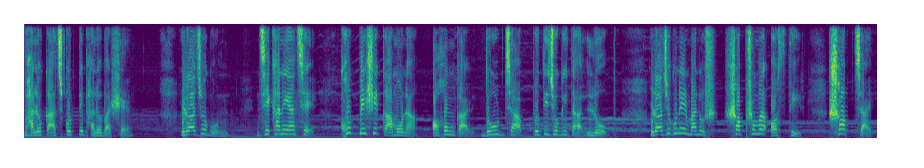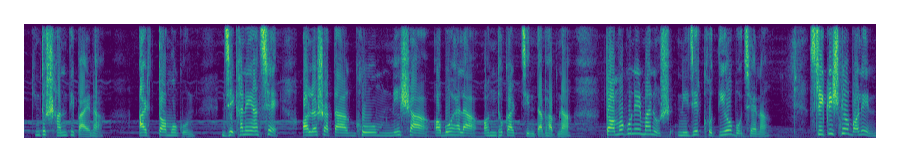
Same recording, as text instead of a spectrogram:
ভালো কাজ করতে ভালোবাসে। রজগুণ যেখানে আছে খুব বেশি কামনা, অহংকার, দৌড়ঝাঁপ, প্রতিযোগিতা, লোভ। রজগুণের মানুষ সবসময় অস্থির, সব চায় কিন্তু শান্তি পায় না। আর তমগুণ, যেখানে আছে অলসতা, ঘুম, নেশা, অবহেলা, অন্ধকার চিন্তাভাবনা, তমগুণের মানুষ নিজের ক্ষতিও বোঝে না। শ্রীকৃষ্ণ বলেন,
